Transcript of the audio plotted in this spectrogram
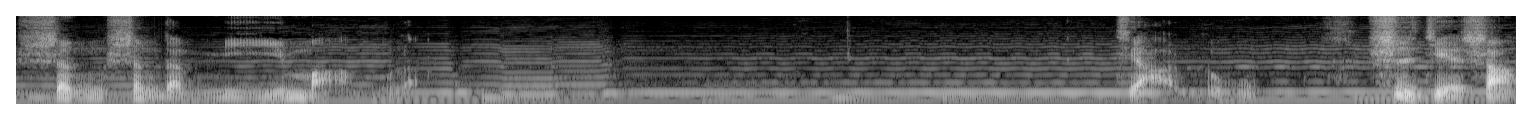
深深的迷茫了。假如世界上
